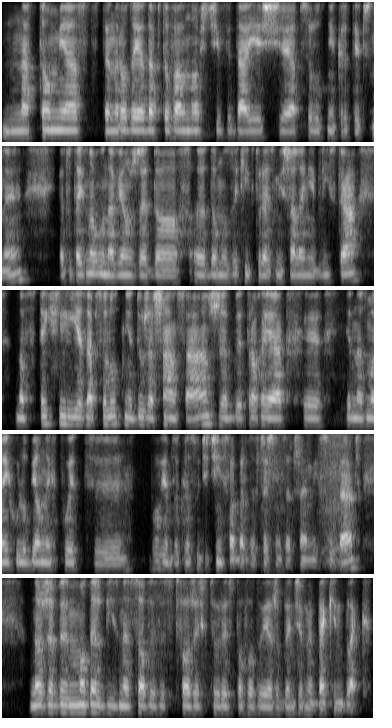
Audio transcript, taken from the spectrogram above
Natomiast ten rodzaj adaptowalności wydaje się absolutnie krytyczny. Ja tutaj znowu nawiążę do, do muzyki, która jest mi szalenie bliska. No w tej chwili jest absolutnie duża szansa, żeby trochę jak e, jedna z moich ulubionych płyt, powiem z okresu dzieciństwa, bardzo wcześnie zacząłem ich słuchać, no żeby model biznesowy stworzyć, który spowoduje, że będziemy back in black.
